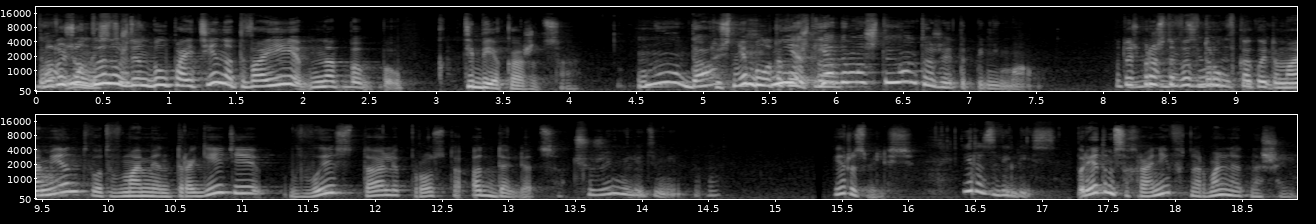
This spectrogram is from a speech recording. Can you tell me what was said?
ну, Да, то есть он, естественно, вынужден был пойти на твои... на- тебе кажется. Ну, да. То есть не было такого, Нет, что- я думаю, что и он тоже это понимал. Ну, то есть Ну, просто вы он вдруг в какой-то момент, вот в момент трагедии, вы стали просто отдаляться Чужими людьми. да. И развелись. И развелись. При этом сохранив нормальные отношения.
